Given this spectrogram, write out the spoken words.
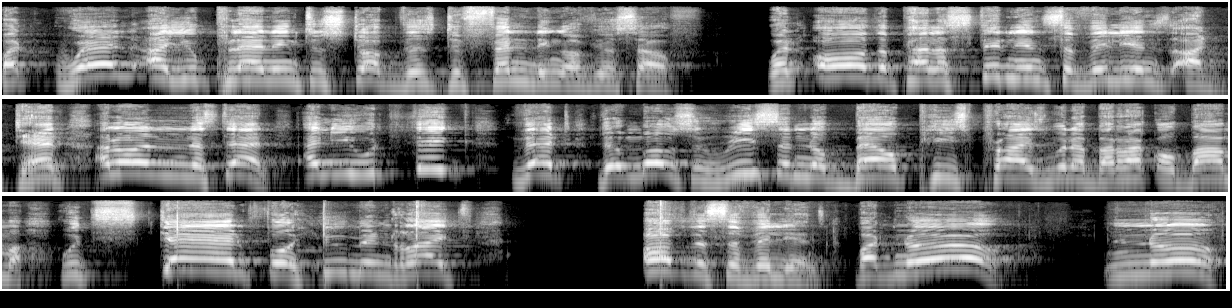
But when are you planning to stop this defending of yourself? When all the Palestinian civilians are dead? I don't understand. And you would think that the most recent Nobel Peace Prize winner, Barack Obama, would stand for human rights of the civilians. But no, no.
